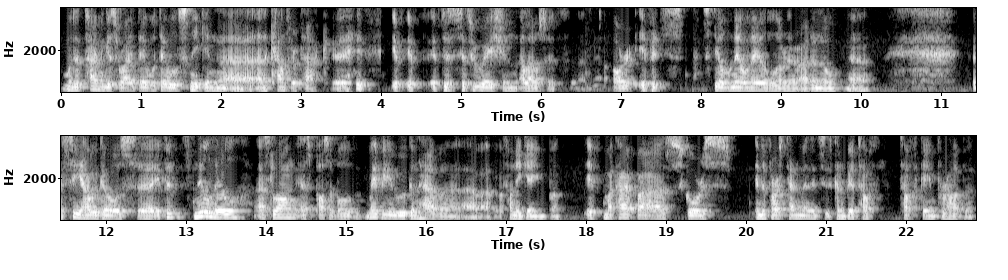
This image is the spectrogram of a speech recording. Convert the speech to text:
when the timing is right. They will they will sneak in uh, a counter attack if if if the situation allows it, or if it's still nil nil, or I don't know. Uh, let's see how it goes. Uh, if it's nil nil, as long as possible, maybe we can have a, a, a funny game. But if Maccabi Haifa scores in the first ten minutes, it's going to be a tough tough game for Habe.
